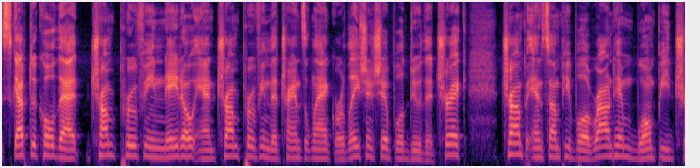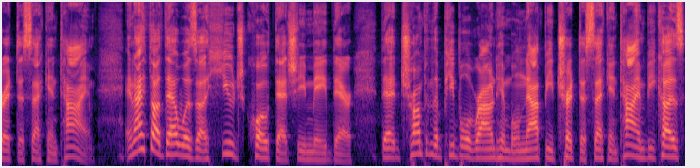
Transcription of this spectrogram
skeptical that Trump proofing NATO and Trump proofing the transatlantic relationship will do the trick. Trump and some people around him won't be tricked a second time. And I thought that was a huge quote that she made there that Trump and the people around him will not be tricked a second time because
